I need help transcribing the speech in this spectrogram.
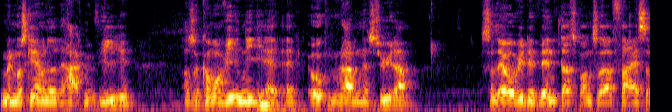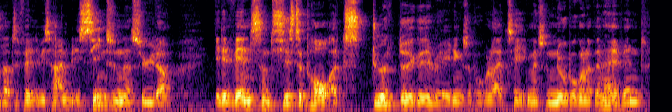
Men måske har man lavet det hak med vilje. Og så kommer vi ind i, at, at oh, hun har den her sygdom. Så laver vi et event, der er sponsoreret af Pfizer, der tilfældigvis har en medicin til den her sygdom. Et event, som de sidste par år er styrtdykket i ratings og popularitet, men som nu på grund af den her event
